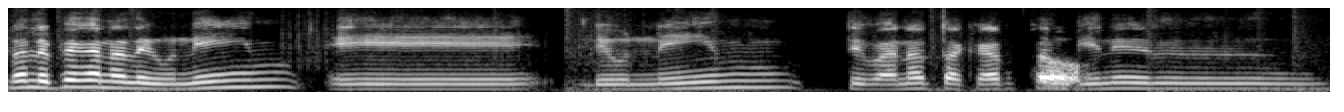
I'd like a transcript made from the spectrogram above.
No le pegan a Leoname. Eh, Leoname te van a atacar también el.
